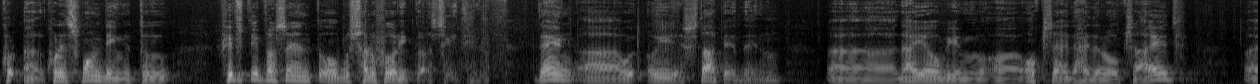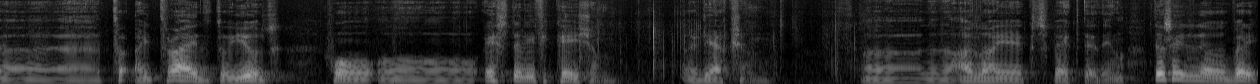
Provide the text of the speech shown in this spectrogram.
co- uh, corresponding to 50% of sulfuric acid. Then uh, we started, you know, uh, niobium uh, oxide hydroxide. Uh, I tried to use for uh, esterification reaction uh, uh, as I expected. You know, this is uh, very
